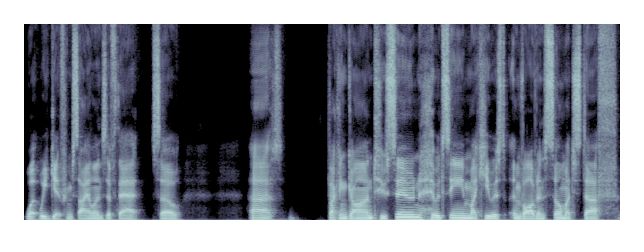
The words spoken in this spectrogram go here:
what we get from Sylens if that. So uh fucking gone too soon. It would seem like he was involved in so much stuff,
